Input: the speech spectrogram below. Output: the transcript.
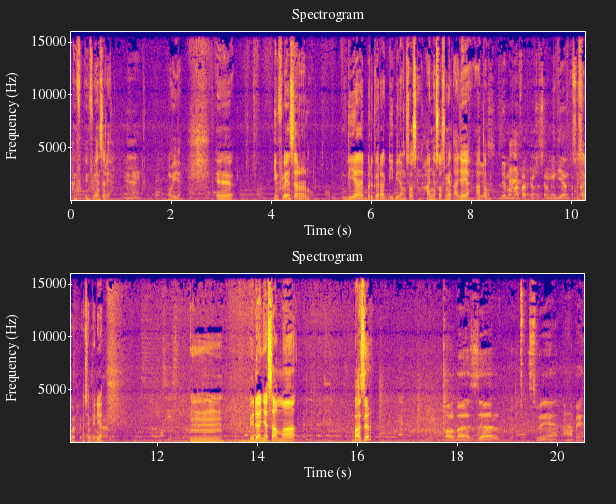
Inf- influencer ya Oh iya. Eh, influencer dia bergerak di bidang sos hanya sosmed aja ya atau dia memanfaatkan sosial media untuk Sosial- mendapatkan sosial media. hmm, bedanya sama buzzer? Kalau buzzer sebenarnya apa ya?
